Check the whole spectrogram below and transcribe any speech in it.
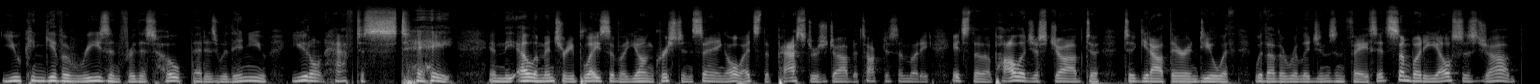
You can give a reason for this hope that is within you. You don't have to stay in the elementary place of a young Christian saying, oh, it's the pastor's job to talk to somebody. It's the apologist's job to, to get out there and deal with, with other religions and faiths. It's somebody else's job.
